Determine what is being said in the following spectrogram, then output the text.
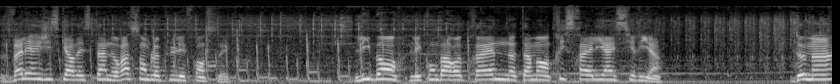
Valéry Giscard d'Estaing ne rassemble plus les Français. Liban, les combats reprennent, notamment entre Israéliens et Syriens. Demain,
